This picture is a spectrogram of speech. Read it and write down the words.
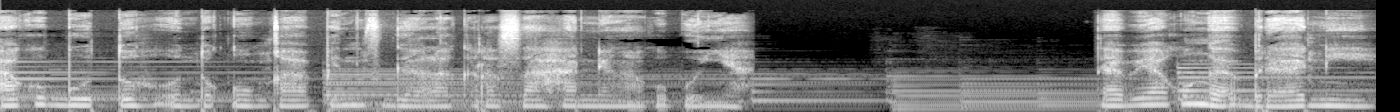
aku butuh untuk ungkapin segala keresahan yang aku punya. Tapi aku nggak berani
